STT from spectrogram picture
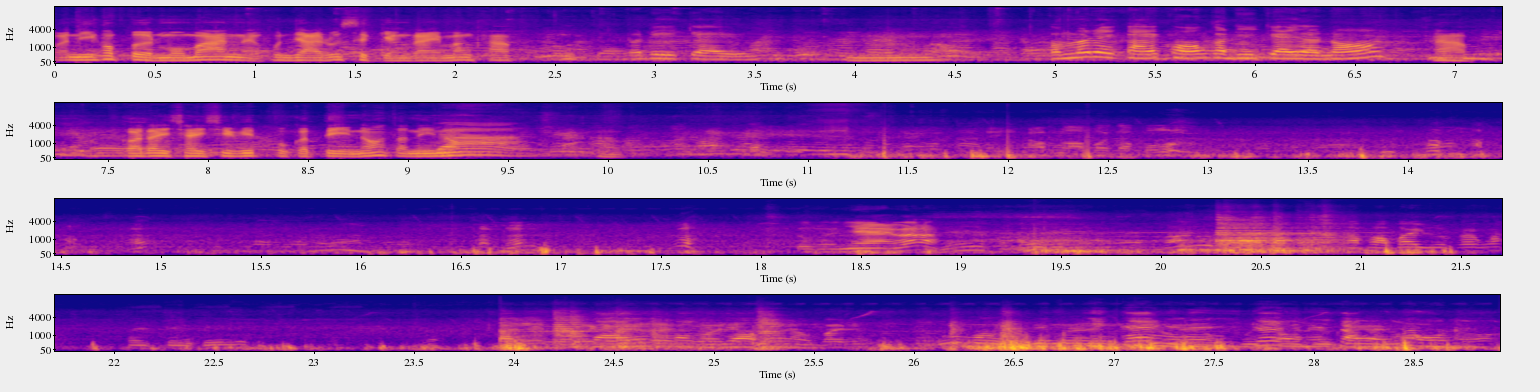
วันนี้เขาเปิดหมู่บ้านเนี่ยคุณยายรู้สึกอย่างไรบ้างครับก็ดีใจ อืมก็ไม่ได้ขายของก็ดีใจแล้วเนาะครับ ก็ได้ใช้ชีวิตปกติเนาะตอนนี้เนาะจ้าครับครับรอปตปูตัดนั้นตรงแง่ไหมล่ะเอาพาไปดูกันวะไปเจอที่ไปเลยไปเลยไปเลยไปเลยรู้มองที่มันแก้งเลยแก้งเลยจับหัวอ่อนเ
